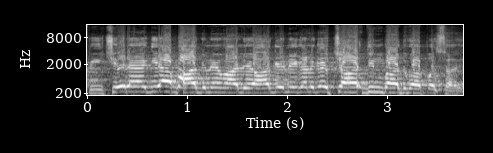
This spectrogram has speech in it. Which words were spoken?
پیچھے رہ گیا، بھاگنے والے آگے نکل گئے، چار دن بعد واپس آئے۔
